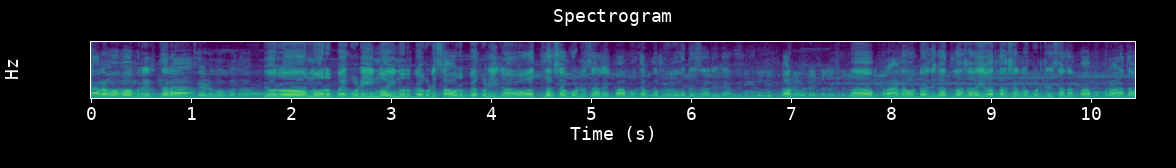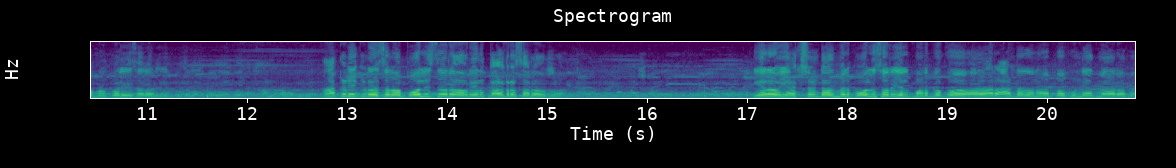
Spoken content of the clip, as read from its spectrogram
ಯಾರೋ ಒಬ್ಬೊಬ್ರು ಇರ್ತಾರ. ಇವರು ನೂರು ರೂಪಾಯಿ ಕೊಡಿ ಇನ್ನೂ ಐನೂರು ರೂಪಾಯಿ ಕೊಡಿ ಸಾವಿರ ರೂಪಾಯಿ ಕೊಡಿ ನಾವು ಹತ್ತು ಲಕ್ಷ ಕೊಡ್ರಿ ಸರ್ ಈ ಪಾಪು ಕರ್ಕೊಬರ್ಬೇಕಾಗುತ್ತೆ ಸರ್ ಈಗ. ಹಾಂ ಪ್ರಾಣ ಉಂಟೋದು ಈಗ ಹತ್ತು ಲಕ್ಷ ಐವತ್ತು ಲಕ್ಷನೂ ಕೊಡ್ತೀನಿ ಸರ್ ನಮ್ಮ ಪಾಪು ಪ್ರಾಣ ತಗೊಂಡ್ಕೊಳ್ಳಿ ಸರ್ ಅವ್ರಿಗೆ. ಆ ಕಡೆ ಈ ಕಡೆ ಸರ್ ಪೊಲೀಸ್ನವರು ಅವ್ರೇನು ಕಳ್ರ ಸರ್ ಅವರು. ಏನೋ ಈ ಆಕ್ಸಿಡೆಂಟ್ ಆದಮೇಲೆ ಪೊಲೀಸರು ಹೆಲ್ಪ್ ಮಾಡಬೇಕು. ಅಪ್ಪ ಪುಣ್ಯಾತ್ಮ ಯಾರಪ್ಪ.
